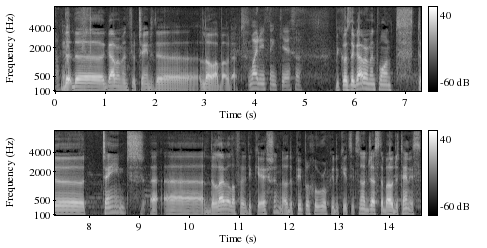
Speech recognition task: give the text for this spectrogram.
okay. the the government will change the law about that. Why do you think yeah, so? Because the government want to change uh, uh, the level of education of the people who work with the kids. It's not just about the tennis;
